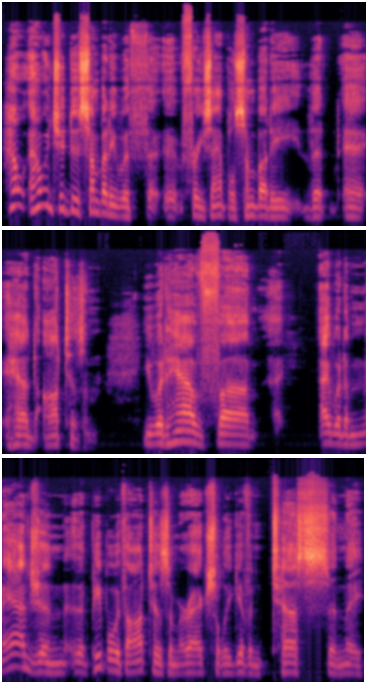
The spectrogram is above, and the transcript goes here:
how how would you do somebody with, uh, for example, somebody that uh, had autism? You would have. Uh, I would imagine that people with autism are actually given tests and they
